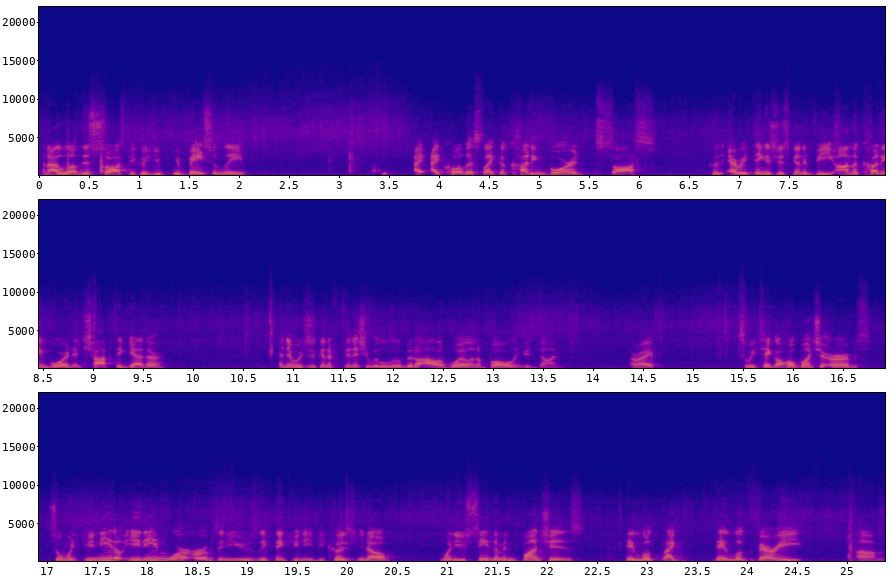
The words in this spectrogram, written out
And I love this sauce because you, you basically, I, I call this like a cutting board sauce because everything is just going to be on the cutting board and chopped together. And then we're just going to finish it with a little bit of olive oil in a bowl and you're done. All right? So we take a whole bunch of herbs. So when you need you need more herbs than you usually think you need because you know when you see them in bunches, they look like they look very um,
